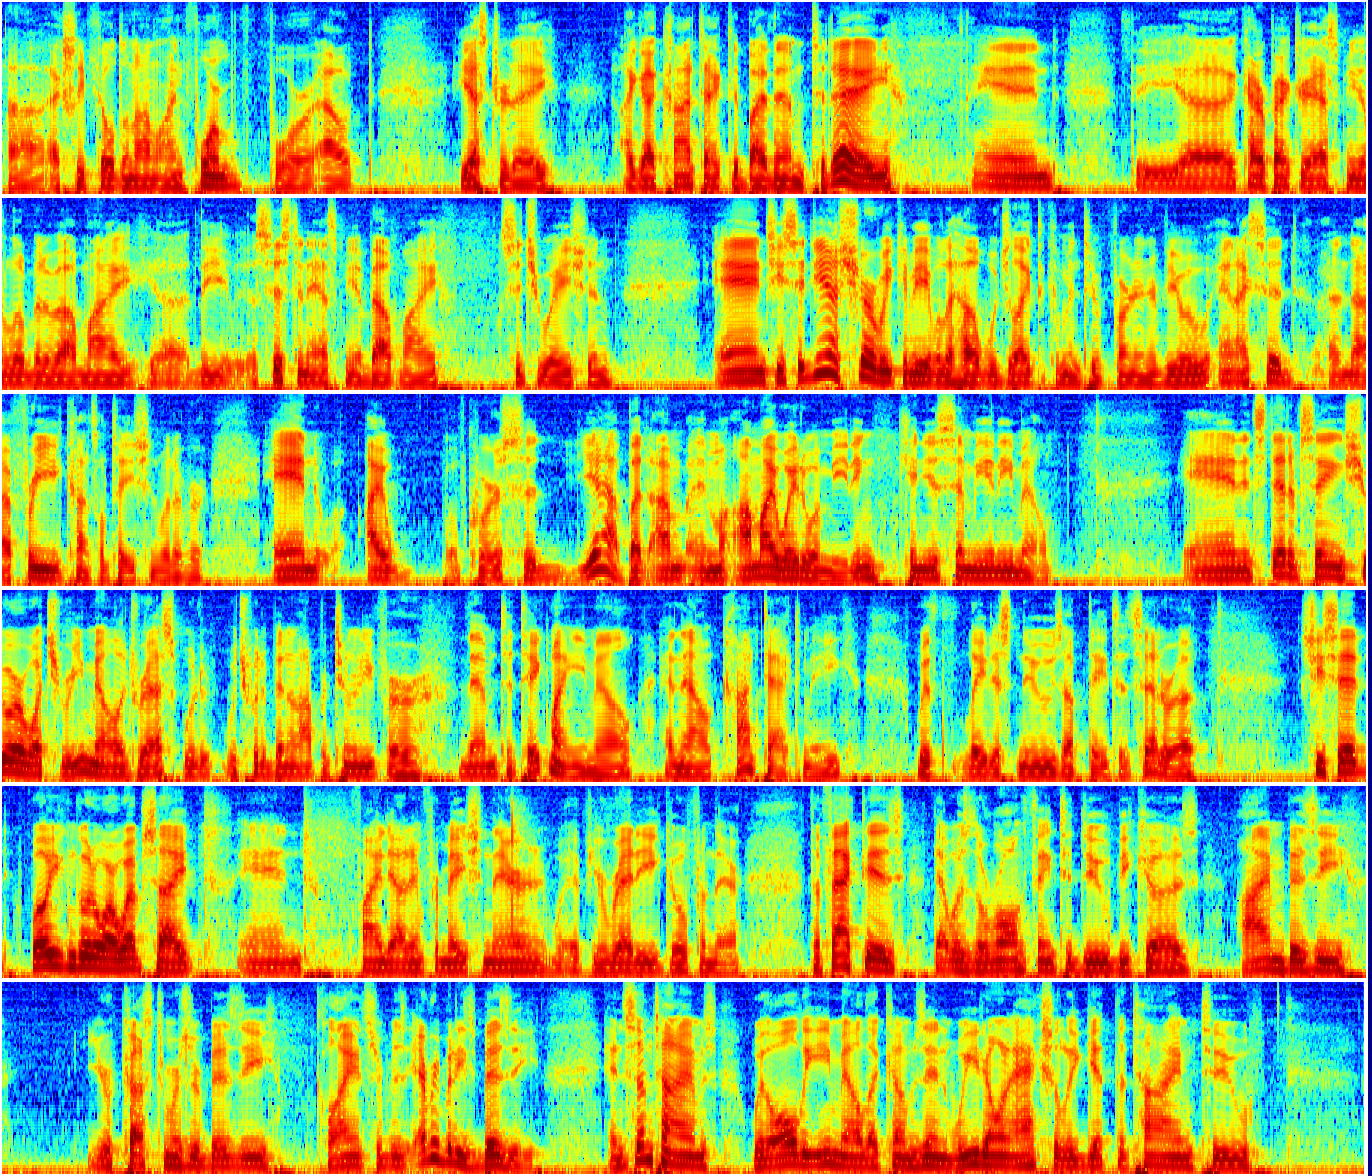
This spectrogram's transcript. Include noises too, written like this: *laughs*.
uh, actually filled an online form for out yesterday. I got contacted by them today, and the uh, chiropractor asked me a little bit about my. Uh, the assistant asked me about my situation, and she said, "Yeah, sure, we can be able to help. Would you like to come into for an interview?" And I said, uh, "A free consultation, whatever." And I, of course, said, "Yeah, but I'm, I'm on my way to a meeting. Can you send me an email?" And instead of saying, sure, what's your email address, would, which would have been an opportunity for them to take my email and now contact me with latest news, updates, etc., she said, well, you can go to our website and find out information there. And if you're ready, go from there. The fact is, that was the wrong thing to do because I'm busy, your customers are busy, clients are busy, everybody's busy. And sometimes with all the email that comes in, we don't actually get the time to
